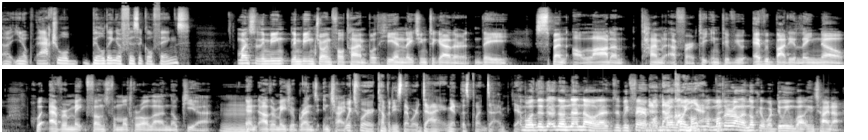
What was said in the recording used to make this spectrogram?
uh, you know actual building of physical things? Once Lin Bin, Lin Bin joined full time, both he and Lei Jun together, they spent a lot of time and effort to interview everybody they know whoever made phones for Motorola, Nokia, and other major brands in China. Which were companies that were dying at this point in time. Yeah. well, the, the- no, no, no. uh, To be fair, not- Motorola, yet, Motorola and Nokia were doing well in China,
